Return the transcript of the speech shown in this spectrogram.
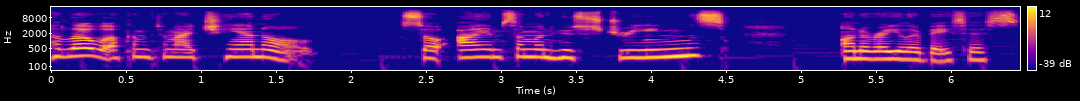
Hello, welcome to my channel. So, I am someone who streams on a regular basis.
